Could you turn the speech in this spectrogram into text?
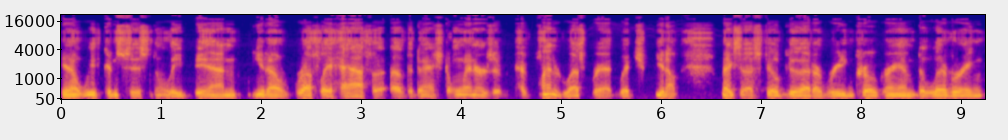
you know we've consistently been you know roughly half of, the national winners have, have planted Westbred, which you know makes us feel good. Our breeding program delivering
